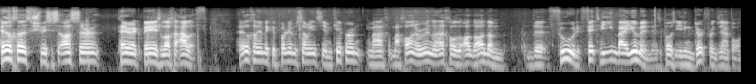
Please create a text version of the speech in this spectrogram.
Hilchas Shvisis Aser Perek Beis Locha Aleph. Hilchas Yom Kippurim Somebody eats Yom Kippur Machol Arun Echol Adam. The food fit to be eaten by a human, as opposed to eating dirt, for example.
